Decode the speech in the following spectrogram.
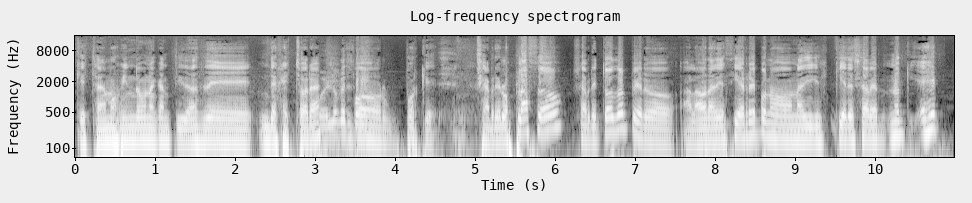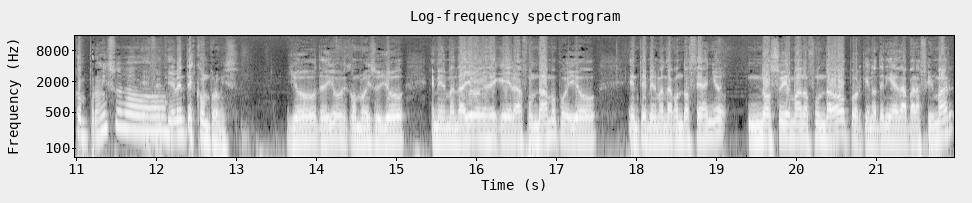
que estamos viendo una cantidad de, de gestoras pues por, porque se abre los plazos, se abre todo, pero a la hora de cierre pues no nadie quiere saber. No, ¿Es compromiso o...? Efectivamente es compromiso. Yo te digo que compromiso. Yo en mi hermandad llevo desde que la fundamos, porque yo entre mi hermandad con 12 años. No soy hermano fundador porque no tenía edad para firmar.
